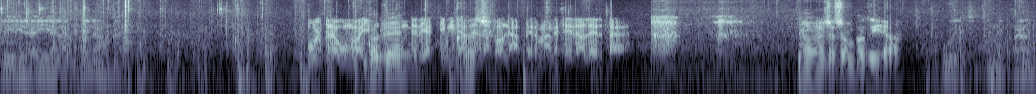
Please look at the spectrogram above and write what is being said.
Players ahí a la antena. ¿o qué? Ultra 1, hay un Coche. repunte de actividad en la zona. Permaneced alerta. no, esos son botillas. Uy, les están disparando.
